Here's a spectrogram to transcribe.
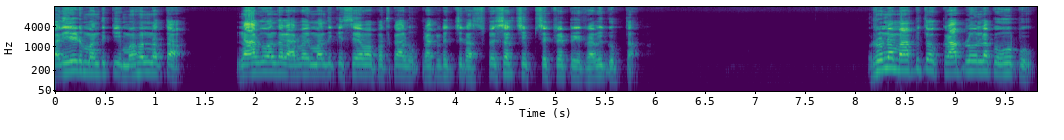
పదిహేడు మందికి మహోన్నత నాలుగు వందల అరవై మందికి సేవా పథకాలు ప్రకటించిన స్పెషల్ చీఫ్ సెక్రటరీ రవిగుప్తా. రుణమాఫీతో క్రాప్ లోన్లకు ఊపు.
